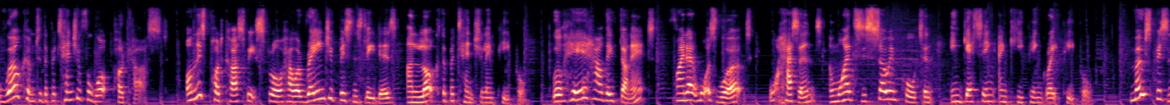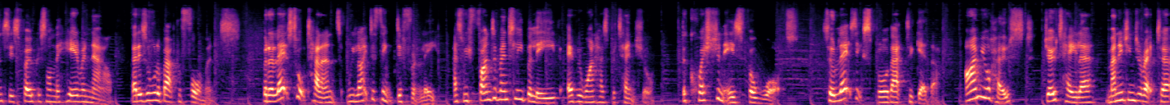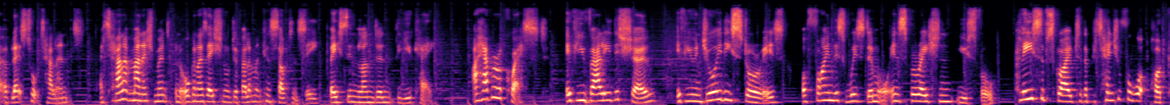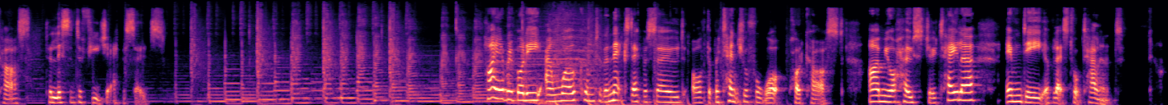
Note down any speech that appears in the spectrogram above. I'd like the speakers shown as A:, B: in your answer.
A: Welcome to the Potential for What podcast. On this podcast, we explore how a range of business leaders unlock the potential in people. We'll hear how they've done it, find out what has worked, what hasn't, and why this is so important in getting and keeping great people. Most businesses focus on the here and now, that is all about performance. But at Let's Talk Talent, we like to think differently, as we fundamentally believe everyone has potential. The question is for what? So let's explore that together. I'm your host, Jo Taylor, Managing Director of Let's Talk Talent, a talent management and organisational development consultancy based in London, the UK. I have a request. If you value this show, if you enjoy these stories, or find this wisdom or inspiration useful, please subscribe to the Potential for What podcast to listen to future episodes. Hi, everybody, and welcome to the next episode of the Potential for What podcast. I'm your host, Jo Taylor, MD of Let's Talk Talent.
